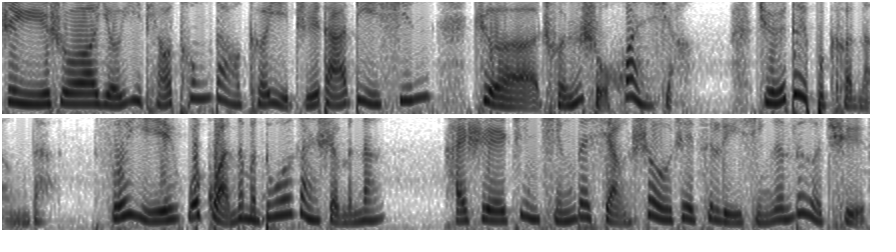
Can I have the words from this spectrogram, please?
至于说有一条通道可以直达地心，这纯属幻想，绝对不可能的。所以我管那么多干什么呢？还是尽情地享受这次旅行的乐趣，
